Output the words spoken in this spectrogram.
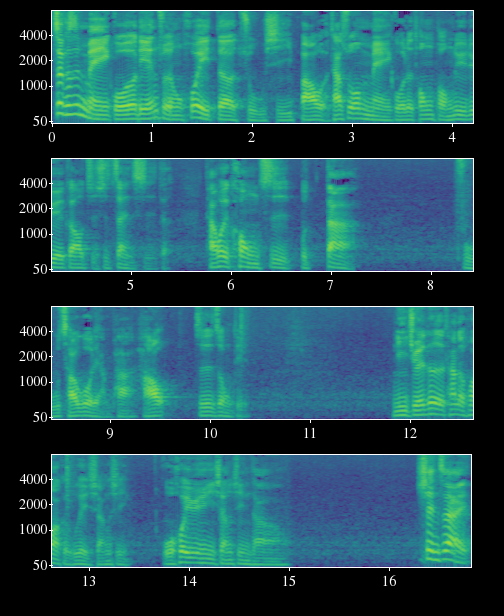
这个是美国联准会的主席鲍尔，他说美国的通膨率略高，只是暂时的，他会控制不大幅超过两趴。好，这是重点。你觉得他的话可不可以相信？我会愿意相信他哦。现在。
